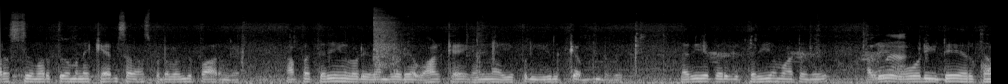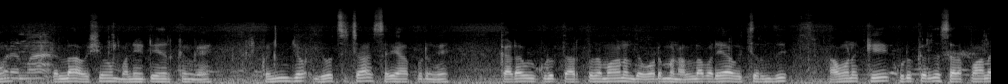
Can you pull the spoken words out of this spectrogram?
அரசு மருத்துவமனை கேன்சர் ஹாஸ்பிட்டல் வந்து பாருங்கள் அப்போ தெரியுங்களுடைய நம்மளுடைய வாழ்க்கை என்ன எப்படி இருக்குது அப்படின்றது. நிறைய பேருக்கு தெரிய மாட்டேங்குது. அப்படியே ஓடிக்கிட்டே இருக்கும். எல்லா விஷயமும் பண்ணிகிட்டே இருக்குங்க. கொஞ்சம் யோசிச்சா சரியாக போடுங்க. கடவுள் கொடுத்த அற்புதமான இந்த உடம்பை நல்லபடியாக வச்சுருந்து அவனுக்கே கொடுக்கறது சிறப்பான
